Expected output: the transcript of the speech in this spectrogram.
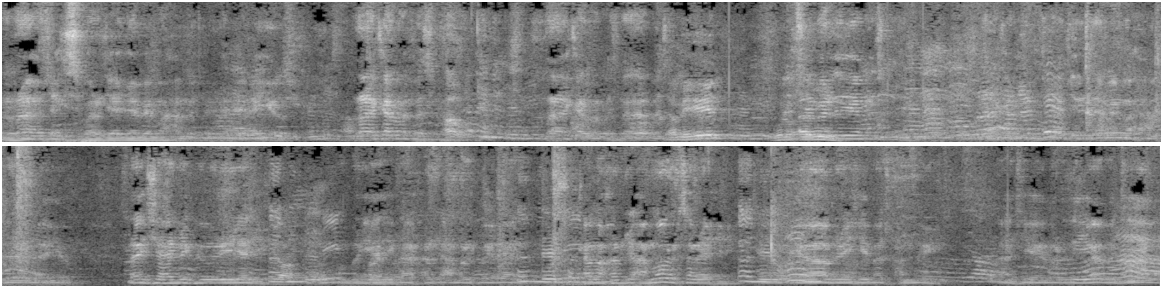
الله تكسبر يا نبي محمد ونبي أيوب الله يكرمك بس الله يكرمك بس بس. أمين. قولوا أمين. لا يشهد لك بوليدك وبوليدك لا خرج عمرك بغير كما خرج عمر صريحي يا أبني ما تحملي أنت مرضية بدية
